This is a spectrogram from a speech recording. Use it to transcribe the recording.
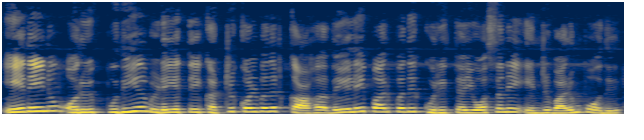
ஏதேனும் ஒரு புதிய விடயத்தை கற்றுக்கொள்வதற்காக வேலை பார்ப்பது குறித்த யோசனை என்று வரும்போது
